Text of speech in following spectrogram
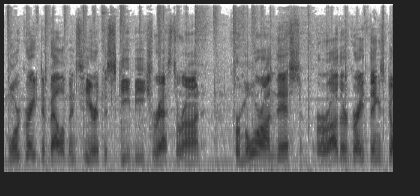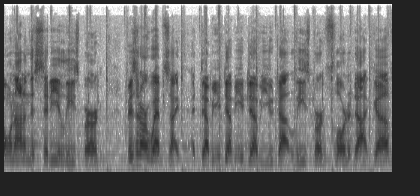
More great developments here at the Ski Beach Restaurant. For more on this or other great things going on in the city of Leesburg, visit our website at www.leesburgflorida.gov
